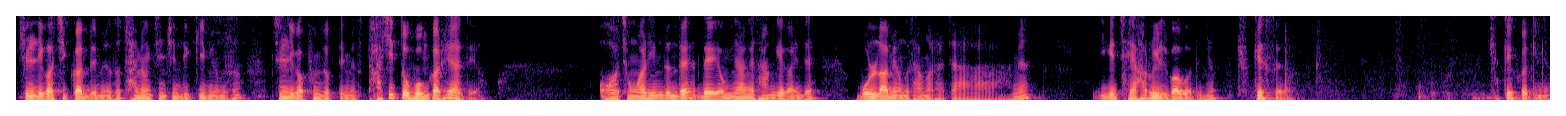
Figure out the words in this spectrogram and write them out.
진리가 직관되면서 자명찜찜 느낌이 오면서 진리가 분석되면서 다시 또 뭔가를 해야 돼요. 어 정말 힘든데 내 역량에서 한계가 있는데 몰라 명상을 하자 하면 이게 제 하루 일과거든요. 죽겠어요. 죽겠거든요.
